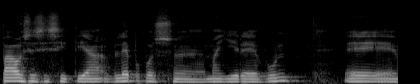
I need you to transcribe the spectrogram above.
πάω σε συσίτια, βλέπω πως ε, μαγειρεύουν, ε,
